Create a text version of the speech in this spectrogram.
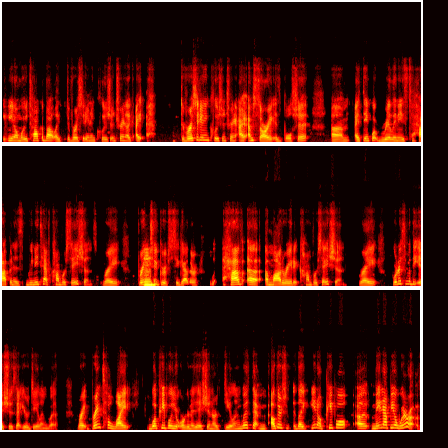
you know when we talk about like diversity and inclusion training like i diversity and inclusion training I, i'm sorry is bullshit um, i think what really needs to happen is we need to have conversations right? Bring mm-hmm. two groups together have a, a moderated conversation right? What are some of the issues that you're dealing with right? Bring to light what people in your organization are dealing with that others like you know people uh, may not be aware of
